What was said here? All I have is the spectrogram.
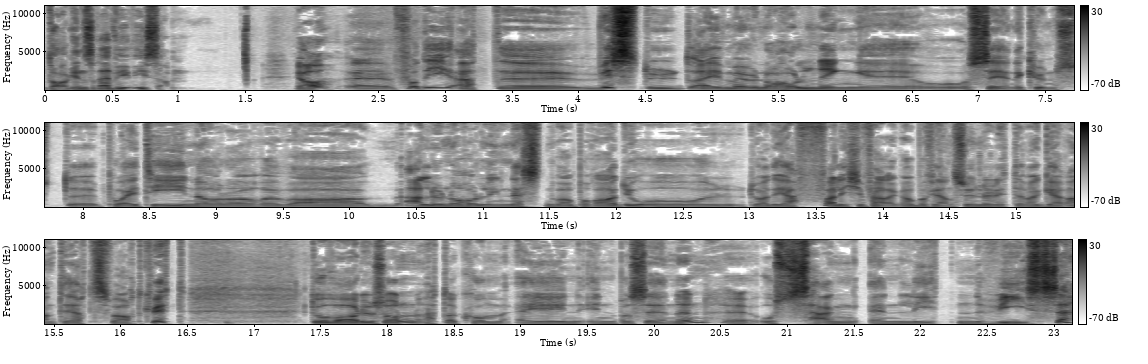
Dagens revyvise. Ja, eh, fordi at eh, hvis du drev med underholdning eh, og scenekunst på ei tid når var all underholdning nesten var på radio, og du hadde iallfall ikke farger på fjernsynet ditt, det var garantert svart-hvitt, da var det jo sånn at det kom en inn på scenen eh, og sang en liten vise,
